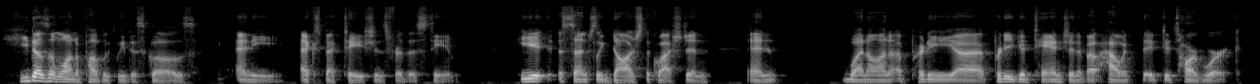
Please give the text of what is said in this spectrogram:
he doesn't want to publicly disclose any expectations for this team. He essentially dodged the question and went on a pretty uh, pretty good tangent about how it, it, it's hard work,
